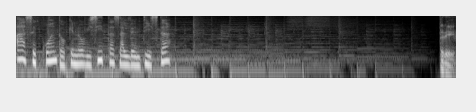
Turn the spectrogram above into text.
hace cuánto que no visitas al dentista? 3.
